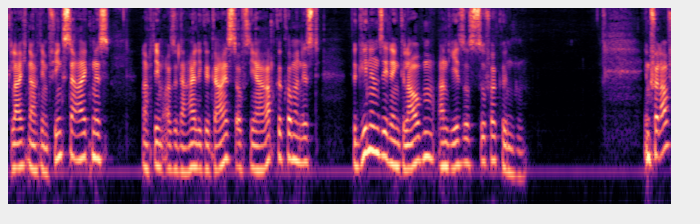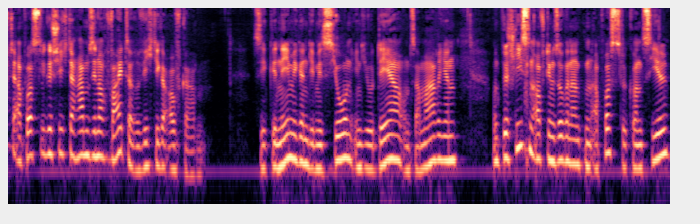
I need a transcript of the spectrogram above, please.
Gleich nach dem Pfingstereignis, nachdem also der Heilige Geist auf sie herabgekommen ist, beginnen sie den Glauben an Jesus zu verkünden. Im Verlauf der Apostelgeschichte haben sie noch weitere wichtige Aufgaben. Sie genehmigen die Mission in Judäa und Samarien und beschließen auf dem sogenannten Apostelkonzil,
